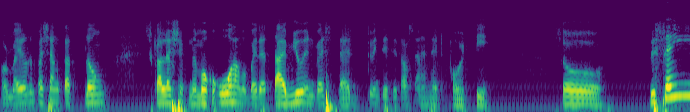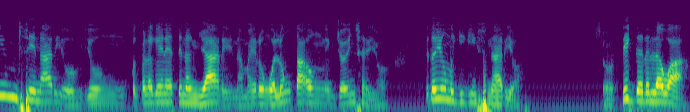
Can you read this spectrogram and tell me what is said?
or mayroon pa siyang tatlong scholarship na makukuha mo by the time you invested 22,940. So, the same scenario, yung pagpalagay natin nangyari na mayroong walong taong nag-join sa iyo, ito yung magiging scenario. So, tig dalawa.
